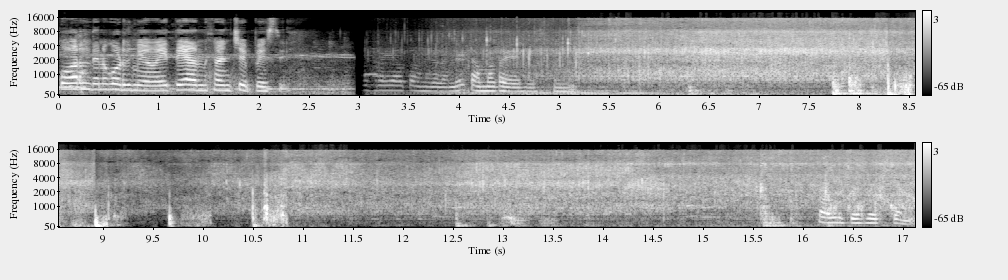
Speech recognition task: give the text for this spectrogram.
కూరలు తినకూడదు మేమైతే అందుకని చెప్పేసి. ఫ్రై అవుతాను కదండి టమాటా వేసేసుకున్నాం. కళ్ళు చేసేసుకోండి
